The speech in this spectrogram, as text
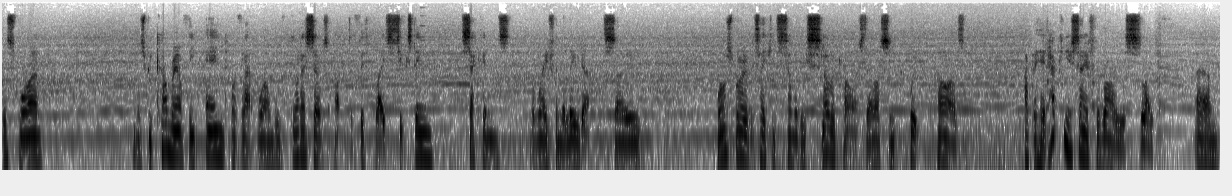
this one. And as we come around for the end of lap one, we've got ourselves up to fifth place, 16 seconds away from the leader. So whilst we're overtaking some of these slower cars, there are some quick cars up ahead. How can you say a Ferrari is slow? Um,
